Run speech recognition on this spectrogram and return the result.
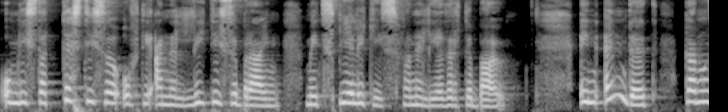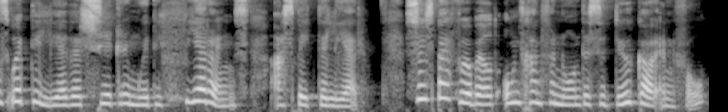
om die statistiese of die analitiese brein met speletjies van 'n leerder te bou. En in dit kan ons ook die leerders sekere motiverings aspekte leer. Soos byvoorbeeld, ons gaan vanaand 'n Sudoku invul.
